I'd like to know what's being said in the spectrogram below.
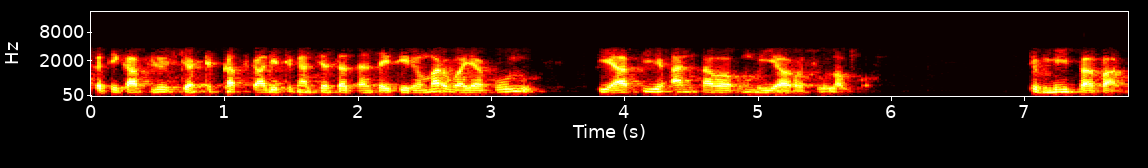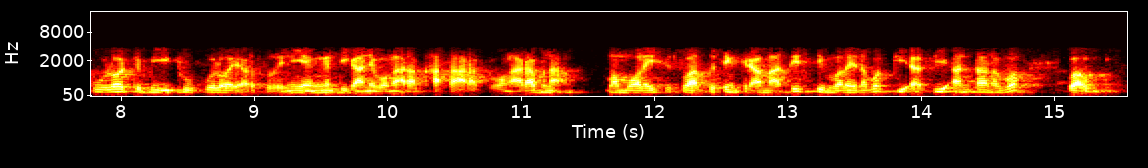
Ketika beliau sudah dekat sekali dengan jasad dan Sayyidina Umar, wayakulu biabi antawa ummi ya Rasulullah. Demi bapak kulo, demi ibu kulo ya Rasul. Ini yang ngendikane wong Arab khas Arab. Wong Arab nak memulai sesuatu yang dramatis dimulai napa biabi antara napa wa ummi.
